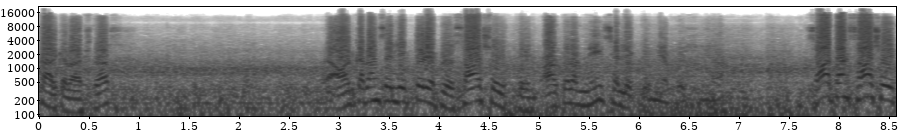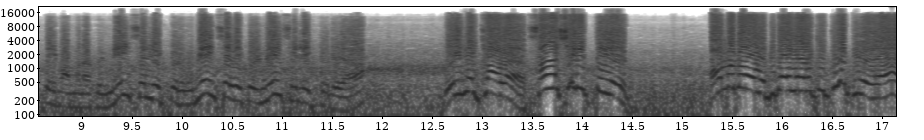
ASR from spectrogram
Evet arkadaşlar. arkadan selektör yapıyor. Sağ şeritteyim. Arkadan neyin selektörünü yapıyorsun ya? Zaten sağ şeritteyim amına koyayım. Neyin selektörü bu? Neyin selektörü? Neyin selektörü ya? Gerizekalı. Sağ şeritteyim. Amma da oğlu bir de el hareketi yapıyor ya.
